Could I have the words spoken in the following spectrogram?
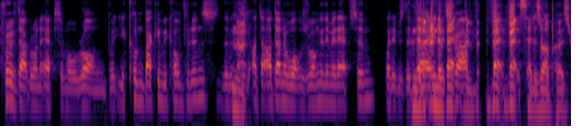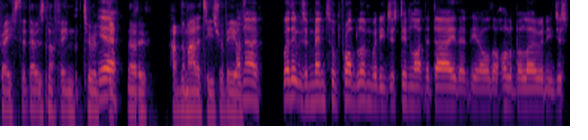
prove that run at Epsom all wrong, but you couldn't back him with confidence. Was, no. I, I, don't know what was wrong with him at Epsom, but it was the and day, the, and the, the, vet, track. the vet, vet, said as well post race that there was nothing to yeah. no abnormalities revealed. I know whether it was a mental problem, but he just didn't like the day that you know all the hullabaloo, and he just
